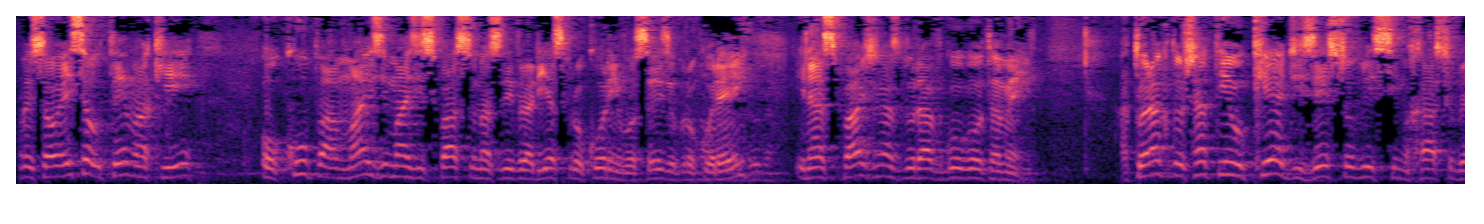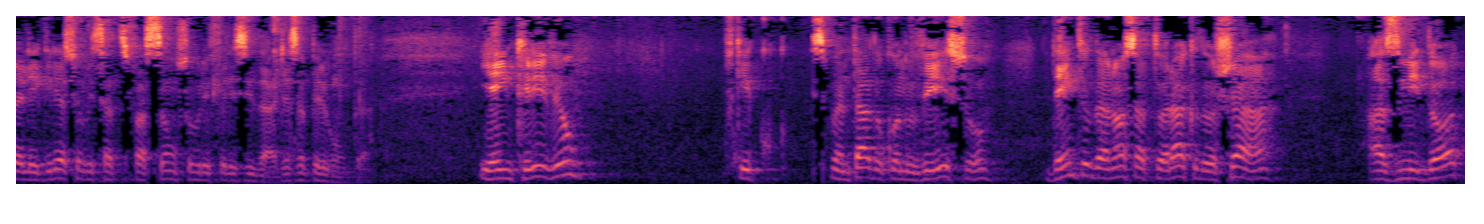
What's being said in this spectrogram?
Pessoal, esse é o tema que ocupa mais e mais espaço nas livrarias, procurem vocês, eu procurei, e nas páginas do Rav Google também. A Torá Kedoshá tem o que a dizer sobre simcha, sobre alegria, sobre satisfação, sobre felicidade? Essa pergunta. E é incrível, fiquei espantado quando vi isso, dentro da nossa Torá Kedoshá, as midot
